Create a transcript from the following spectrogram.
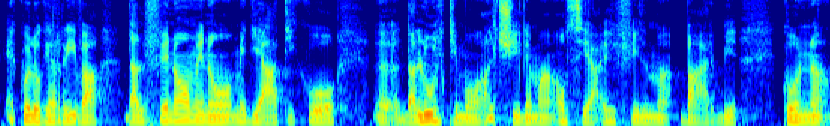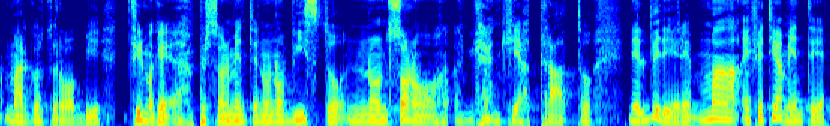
è quello che arriva dal fenomeno mediatico eh, dall'ultimo al cinema, ossia il film Barbie con Margot Robbie, film che personalmente non ho visto, non sono granché attratto nel vedere, ma effettivamente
